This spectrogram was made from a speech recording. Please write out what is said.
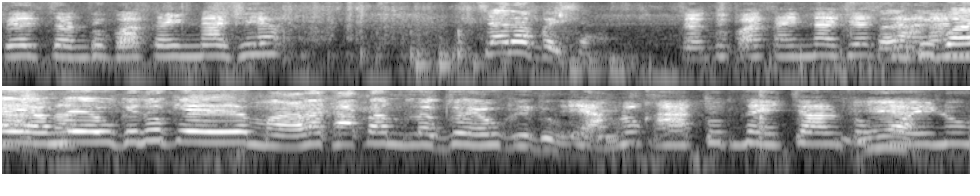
પેલ ચંદુભા કઈ છે શેના પૈસા? ચંદુભાઈ અમને એવું કીધું કે મારા ખાતામાં લખજો એવું કીધું. એમનું ખાતું જ નહીં ચાલતું કોઈનું.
